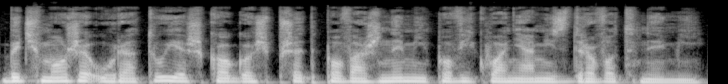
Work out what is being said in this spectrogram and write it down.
Być może uratujesz kogoś przed poważnymi powikłaniami zdrowotnymi.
